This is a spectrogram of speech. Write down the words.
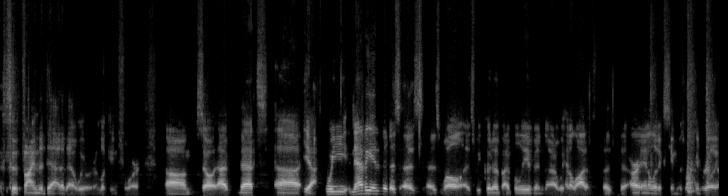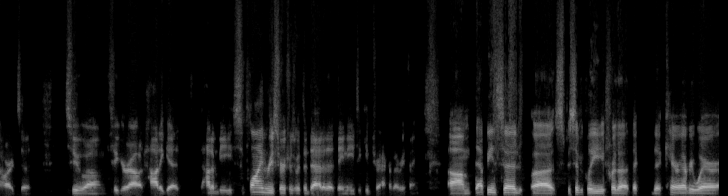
to find the data that we were looking for. Um, so that, that's uh, yeah, we navigated it as, as as well as we could have, I believe, and uh, we had a lot of uh, the, our analytics team was working really hard to to um, figure out how to get how to be supplying researchers with the data that they need to keep track of everything. Um, that being said, uh, specifically for the, the, the care everywhere,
